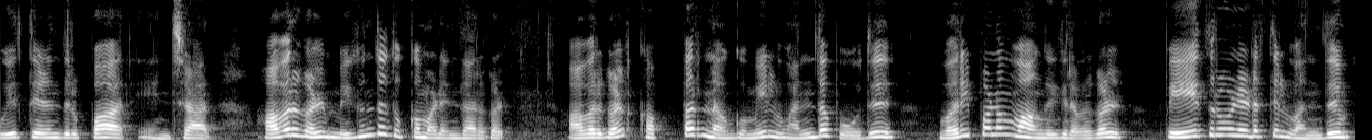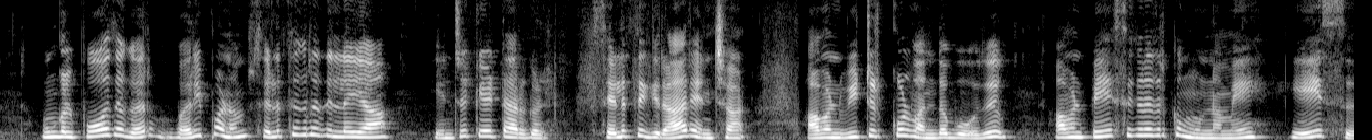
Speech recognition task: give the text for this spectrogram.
உயிர்த்தெழுந்திருப்பார் என்றார். அவர்கள் மிகுந்த துக்கமடைந்தார்கள். அவர்கள் கப்பர் நகுமில் வந்தபோது வரிப்பணம் வாங்குகிறவர்கள் பேதுருவனிடத்தில் வந்து உங்கள் போதகர் வரிப்பணம் செலுத்துகிறதில்லையா? என்று கேட்டார்கள். செலுத்துகிறார் என்றான். அவன் வீட்டிற்குள் வந்தபோது அவன் பேசுகிறதற்கு முன்னமே இயேசு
